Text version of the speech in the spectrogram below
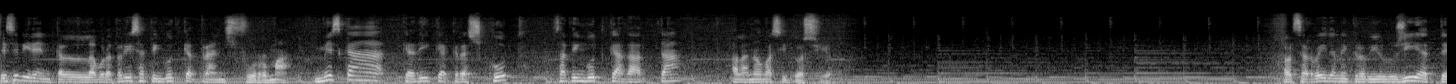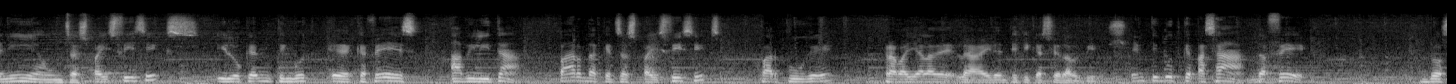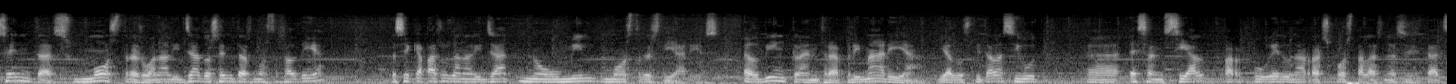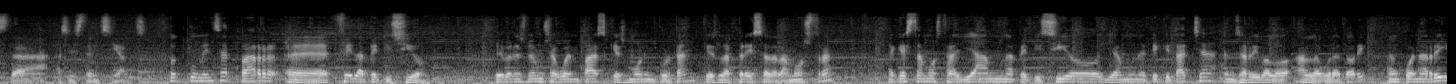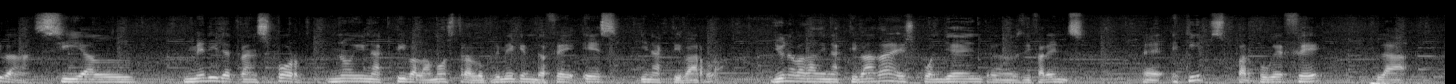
És evident que el laboratori s'ha tingut que transformar. Més que, que dir que ha crescut, s'ha tingut que adaptar a la nova situació. El Servei de Microbiologia tenia uns espais físics i el que hem tingut eh, que fer és habilitar part d'aquests espais físics per poder treballar la, la identificació del virus. Hem tingut que passar de fer 200 mostres o analitzar 200 mostres al dia de ser capaços d'analitzar 9.000 mostres diàries. El vincle entre primària i l'hospital ha sigut eh, essencial per poder donar resposta a les necessitats assistencials. Tot comença per eh, fer la petició. Llavors ve un següent pas que és molt important, que és la pressa de la mostra. Aquesta mostra ja amb una petició i amb un etiquetatge ens arriba al laboratori. En quan arriba, si el medi de transport no inactiva la mostra, el primer que hem de fer és inactivar-la. I una vegada inactivada és quan ja entren els diferents eh, equips per poder fer la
